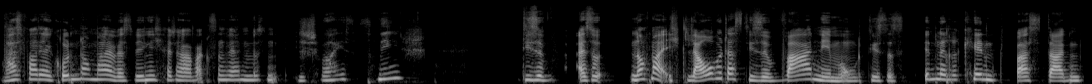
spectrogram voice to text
was war der Grund nochmal, weswegen ich hätte erwachsen werden müssen? Ich weiß es nicht. Diese, also nochmal, ich glaube, dass diese Wahrnehmung, dieses innere Kind, was dann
